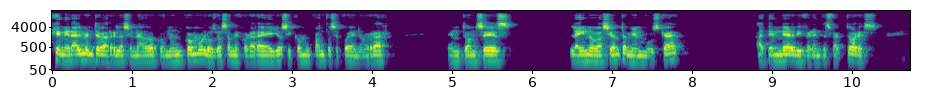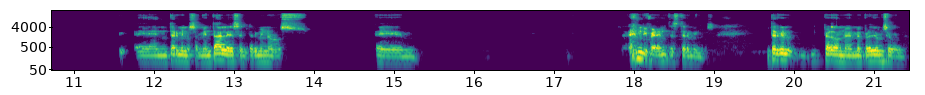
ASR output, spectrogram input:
generalmente va relacionado con un cómo los vas a mejorar a ellos y cómo cuánto se pueden ahorrar. Entonces, la innovación también busca atender diferentes factores en términos ambientales, en términos... Em, en diferentes términos. Perdón, me, me perdí un segundo.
